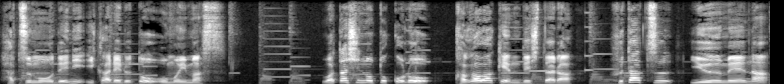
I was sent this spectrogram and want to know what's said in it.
初詣に行かれると思います。私のところ香川県でしたら2つ有名な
